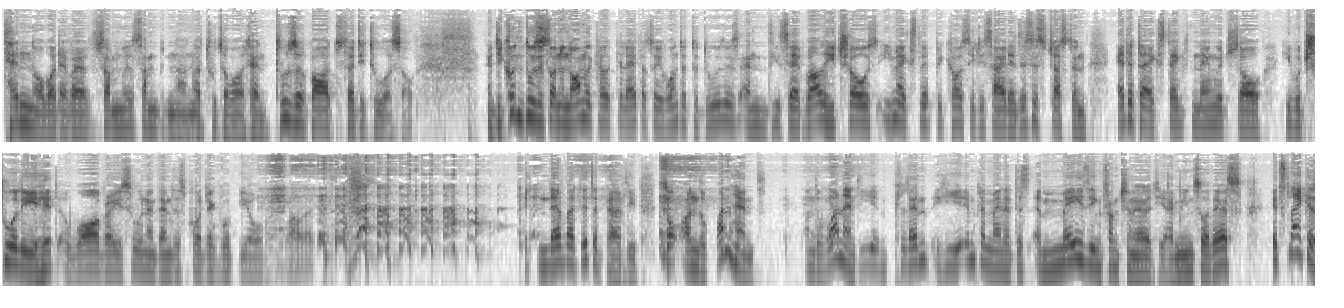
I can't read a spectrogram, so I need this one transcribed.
10 or whatever, some, some no, not 2 to the power 10, 2 to the power 32 or so. And he couldn't do this on a normal calculator, so he wanted to do this. And he said, well, he chose Emacs because he decided this is just an editor extension language, so he would surely hit a wall very soon and then this project would be over. Well, it never did apparently. So on the one hand, on the one hand, he, he implemented this amazing functionality. I mean, so there's, it's like a,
